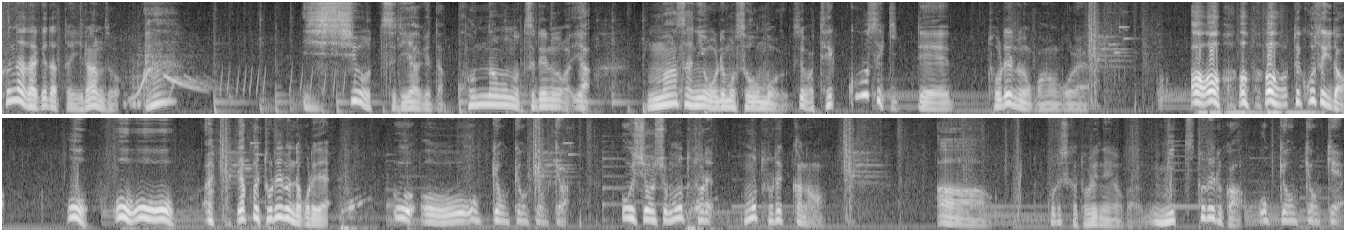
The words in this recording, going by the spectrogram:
船だけだったらいらんぞ。あ石を釣り上げた。こんなもの釣れるのかいやまさに俺もそう思う。そういえば鉄鉱石って取れるのかなこれ？ああああ鉄鉱石だ。おおおおおやっぱり取れるんだこれで。おおオッケーオッケーオッケーオッケー。おいしょおいしょもっと取れもっと取れっかな。ああこれしか取れねえのか。3つ取れるか。オッケーオッケーオッケ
